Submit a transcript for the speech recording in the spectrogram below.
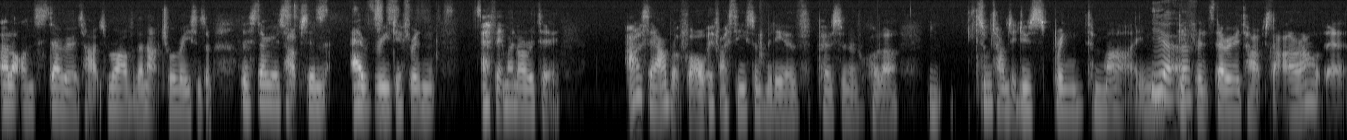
a lot on stereotypes rather than actual racism. There's stereotypes in every different ethnic minority. I'll say I'm at fault if I see somebody of person of colour. Sometimes it does spring to mind Yeah. different stereotypes that are out there.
